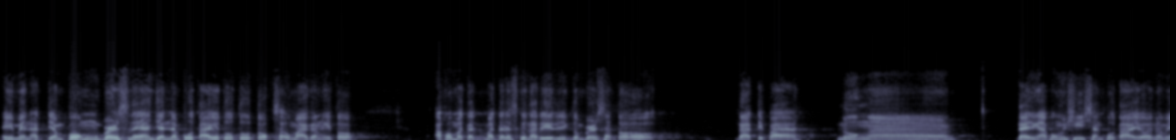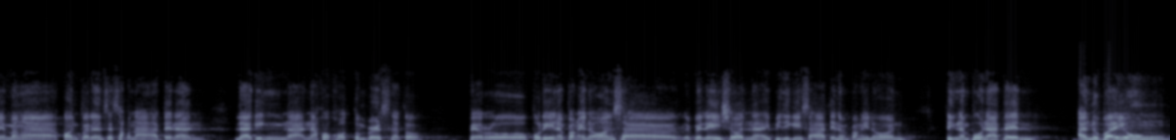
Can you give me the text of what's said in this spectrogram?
Amen. At yan pong verse na yan, dyan lang po tayo tututok sa umagang ito. Ako, madalas ko naririnig itong verse na to, Dati pa, nung, uh, dahil nga po musician po tayo, no, may mga conferences ako na-attenan, laging na, nakukot verse na to. Pero puri ng Panginoon sa revelation na ibinigay sa atin ng Panginoon. Tingnan po natin, ano ba yung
